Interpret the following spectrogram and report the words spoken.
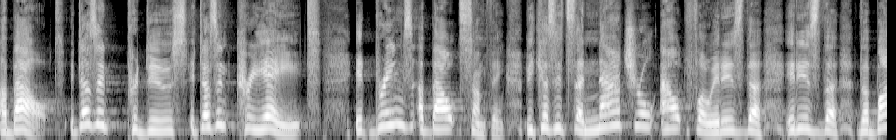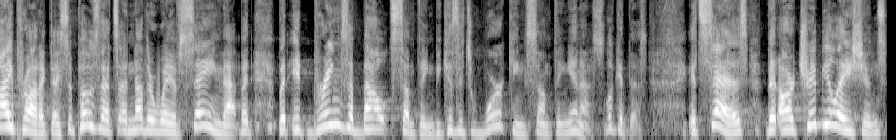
about. It doesn't produce, it doesn't create, it brings about something because it's a natural outflow. It is the, it is the, the byproduct. I suppose that's another way of saying that, but, but it brings about something because it's working something in us. Look at this. It says that our tribulations,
